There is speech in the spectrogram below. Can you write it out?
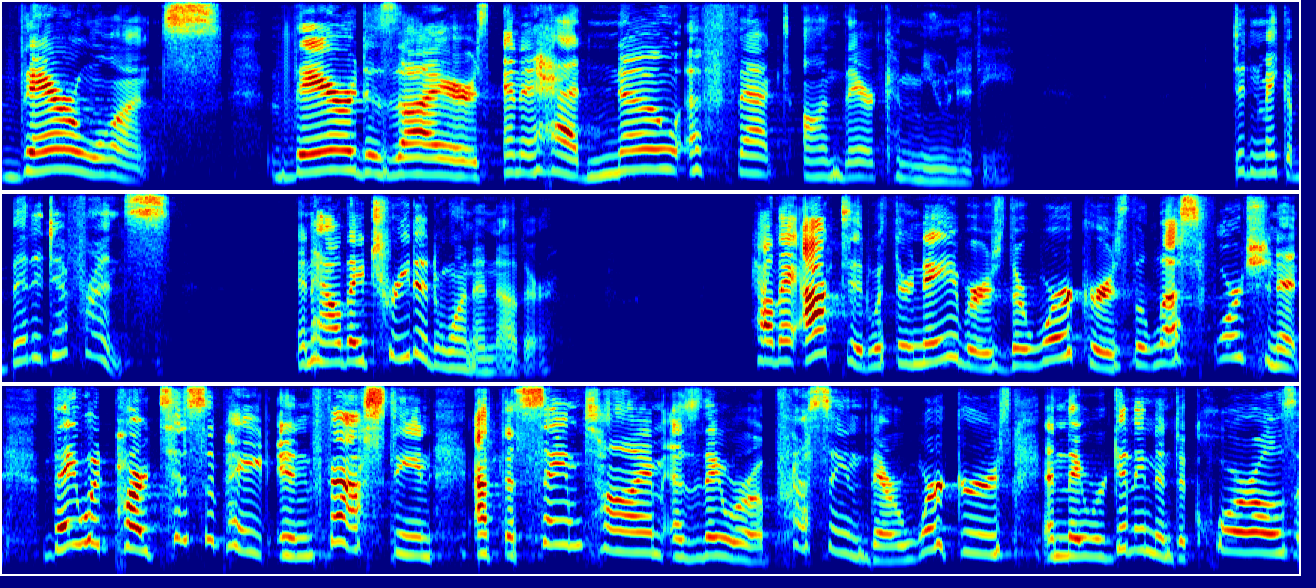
their wants, their desires, and it had no effect on their community. Didn't make a bit of difference in how they treated one another how they acted with their neighbors, their workers, the less fortunate. They would participate in fasting at the same time as they were oppressing their workers and they were getting into quarrels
